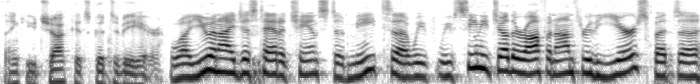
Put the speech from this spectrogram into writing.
Thank you, Chuck. It's good to be here. Well, you and I just had a chance to meet. Uh, we've we've seen each other off and on through the years, but uh,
